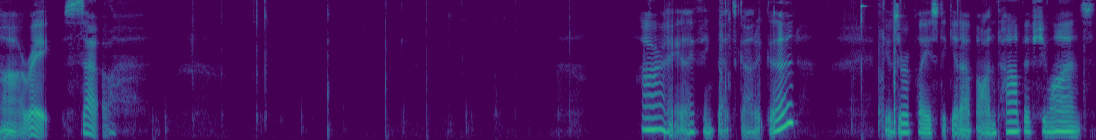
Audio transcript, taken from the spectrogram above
All right. So. All right, I think that's got it good. Gives her a place to get up on top if she wants.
